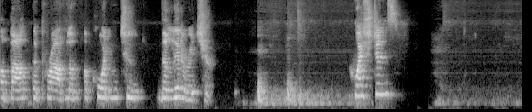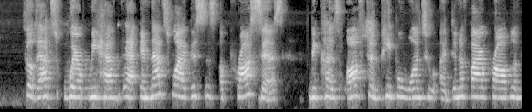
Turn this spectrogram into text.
about the problem according to the literature. Questions? So that's where we have that. And that's why this is a process because often people want to identify a problem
